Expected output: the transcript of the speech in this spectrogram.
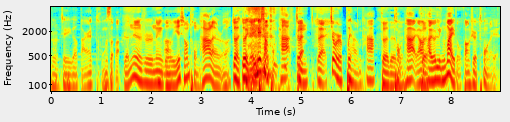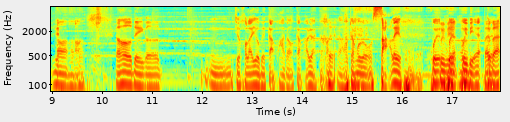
是这个把人捅死了。人家是那啊个也想捅他来是吧？对对，人家想捅他，对嗯对，就是不想让他对对，捅他，然后他用另外一种方式捅了人家啊，然后那个。嗯，就后来又被感化到感化院去对。了，然后张国荣洒泪挥挥挥别，对拜拜。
